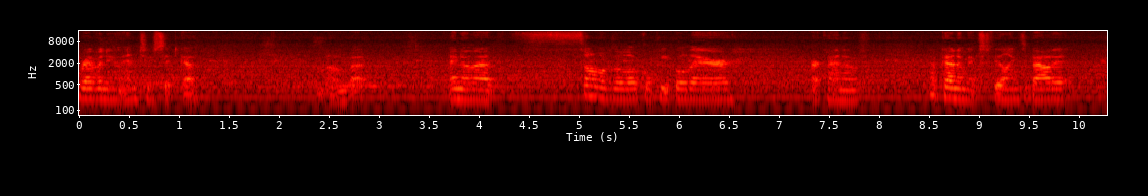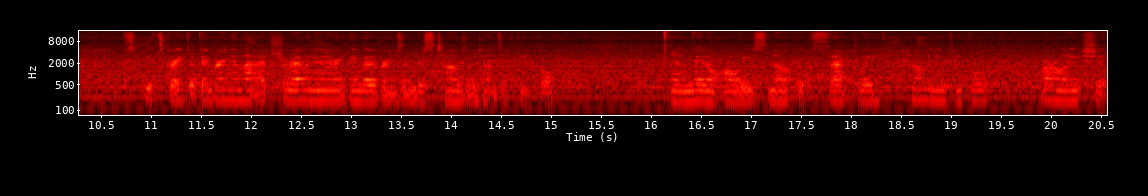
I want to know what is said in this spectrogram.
revenue into Sitka. Um, but I know that some of the local people there are kind of have kind of mixed feelings about it. It's, it's great that they bring in that extra revenue and everything, but it brings in just tons and tons of people. And they don't always know exactly how many people are on each ship.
